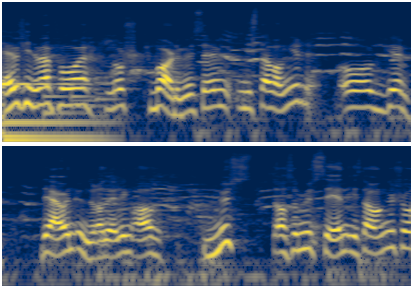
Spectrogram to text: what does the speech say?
Jeg befinner meg på Norsk barnemuseum i Stavanger. Og det er jo en underavdeling av MUST, altså museene i Stavanger. Så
